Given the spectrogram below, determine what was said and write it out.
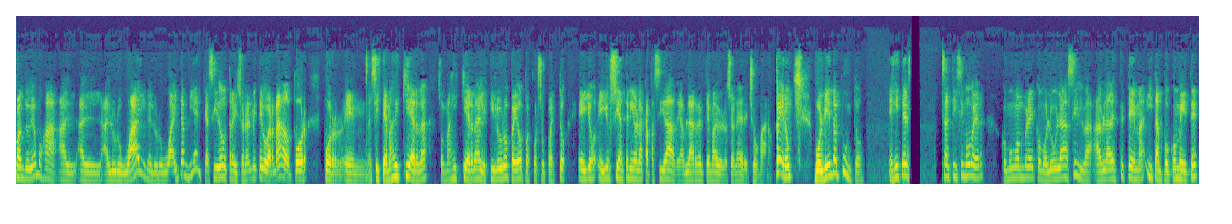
cuando íbamos al, al, al, Uruguay, en el Uruguay también, que ha sido tradicionalmente gobernado por por em, sistemas de izquierda, son más izquierdas del estilo europeo, pues por supuesto ellos, ellos sí han tenido la capacidad de hablar del tema de violaciones de derechos humanos. Pero, volviendo al punto, es interesantísimo ver cómo un hombre como Lula Silva habla de este tema y tampoco mete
